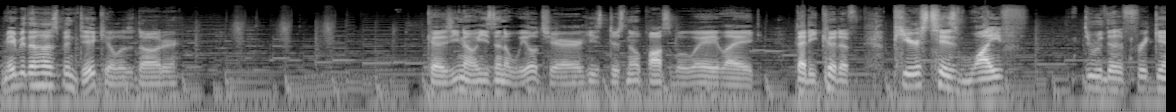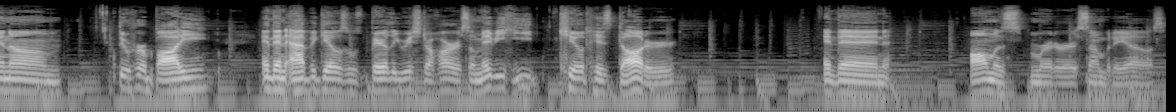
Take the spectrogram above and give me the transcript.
Maybe the husband did kill his daughter. Cause you know he's in a wheelchair. He's there's no possible way like that he could have pierced his wife through the freaking um through her body, and then Abigail's was barely reached her heart. So maybe he killed his daughter, and then Alma's murderer is somebody else.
